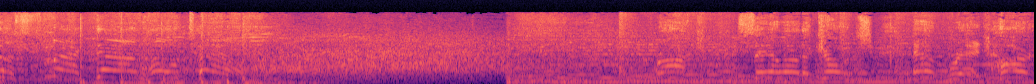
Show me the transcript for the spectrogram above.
the SmackDown Hotel. Rock, say hello to Coach Everett Hart.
